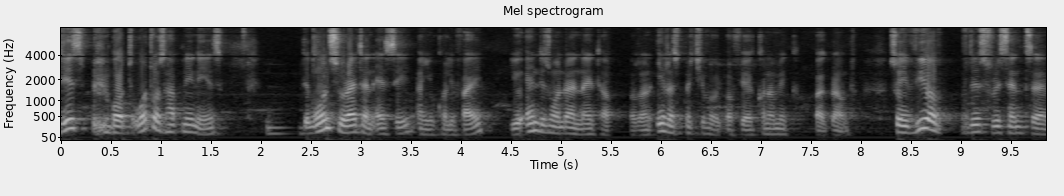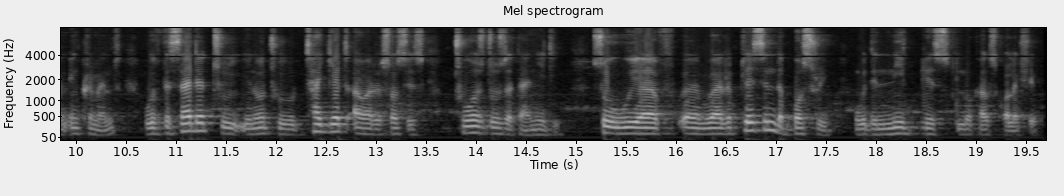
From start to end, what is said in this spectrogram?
this, but what was happening is, the, once you write an essay and you qualify, you earn this 109,000, irrespective of, of, your economic background. So in view of this recent um, increment, we've decided to, you know, to target our resources towards those that are needy. So we, have, um, we are replacing the bursary with the need-based local scholarship.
